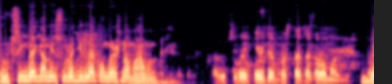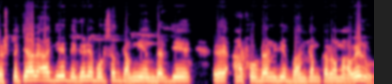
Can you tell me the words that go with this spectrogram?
રૂપસિંહભાઈ ગામી સુરત જિલ્લા કોંગ્રેસના મહામંત્રી. રૂપસિંહભાઈ કેવી રીતે ભ્રષ્ટાચાર કરવામાં આવ્યું? ભ્રષ્ટાચાર આજે જે દેગડિયા બોરસદ ગામની અંદર જે આઠ ઓરડાનું જે બાંધકામ કરવામાં આવેલું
